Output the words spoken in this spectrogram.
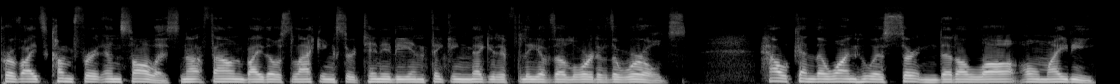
provides comfort and solace not found by those lacking certainty in thinking negatively of the Lord of the worlds. How can the one who is certain that Allah Almighty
